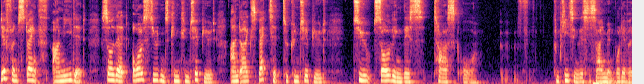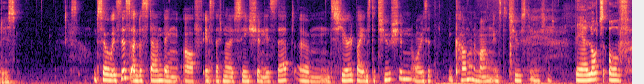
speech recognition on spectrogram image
different strengths are needed so that all students can contribute and are expected to contribute to solving this task or f- completing this assignment, whatever it is. So, is this understanding of internationalization is that um, shared by institution or is it common among institutions? There are lots of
